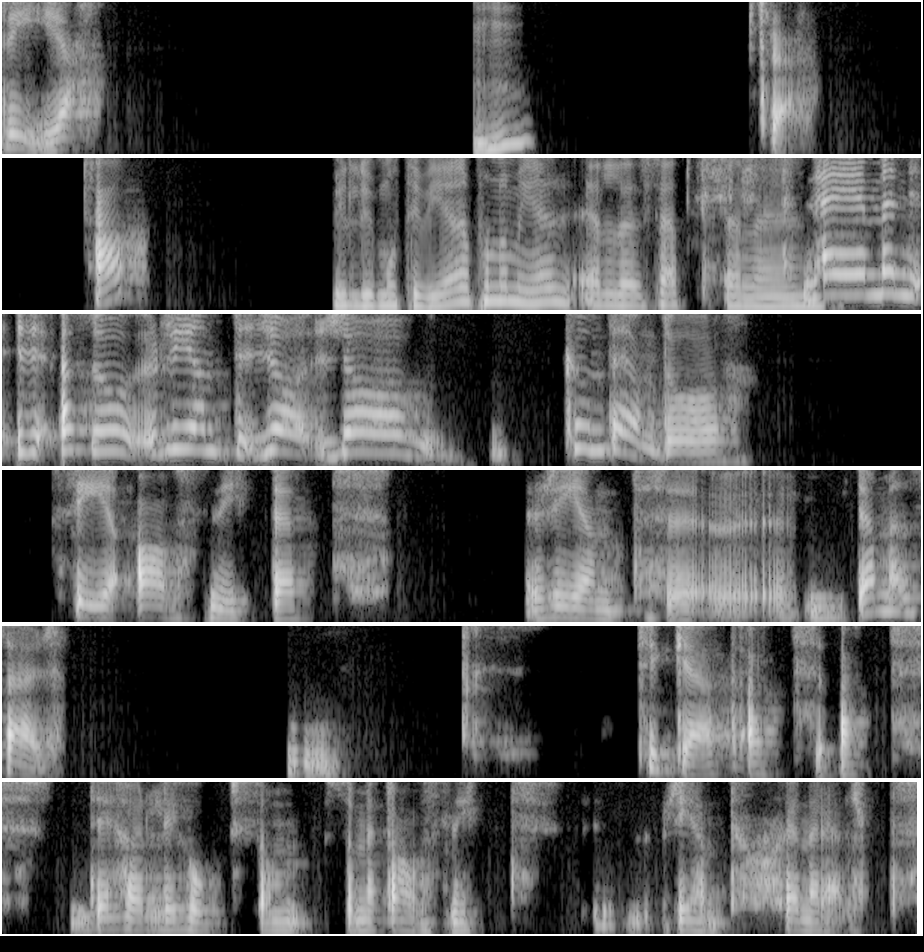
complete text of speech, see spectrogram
trea. Mm. Tror jag. Ja. Vill du motivera på något mer eller sätt? Eller? Nej, men alltså rent... Jag, jag kunde ändå se avsnittet rent... Eh, ja, men så här, mm, tycka att, att, att det höll ihop som, som ett avsnitt rent generellt.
